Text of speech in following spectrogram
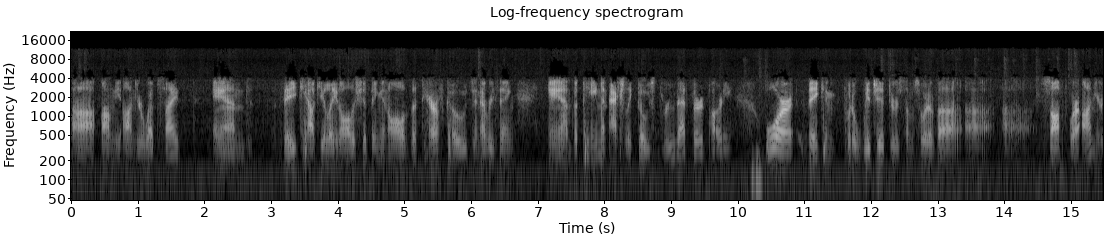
uh, on the on your website and they calculate all the shipping and all of the tariff codes and everything, and the payment actually goes through that third party, or they can put a widget or some sort of a, a, a software on your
